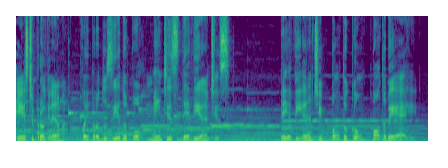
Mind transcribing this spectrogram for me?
Este programa foi produzido por Mentes Deviantes. deviante.com.br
